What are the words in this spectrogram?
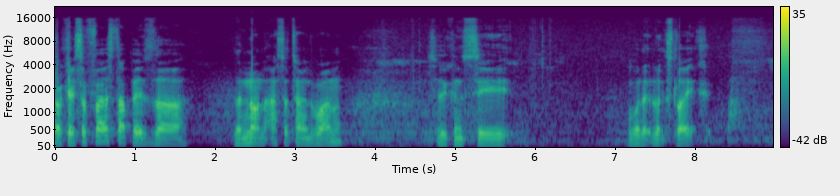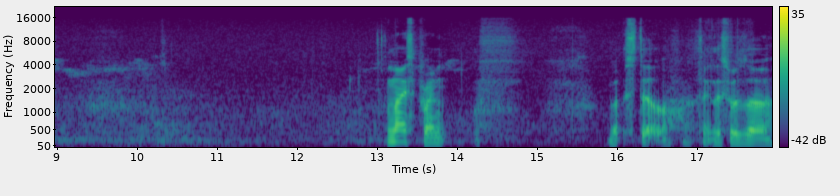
Okay, so first up is uh, the non-acetoned one. So you can see what it looks like. Nice print, but still, I think this was a,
